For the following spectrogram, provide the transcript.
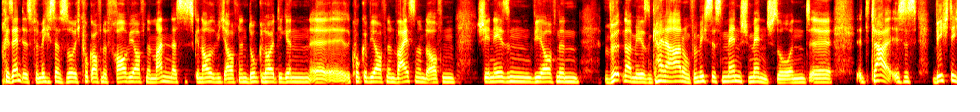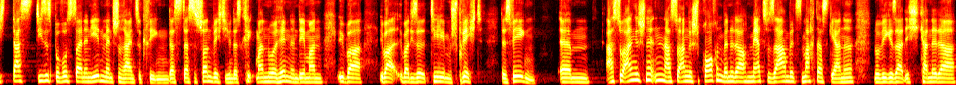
präsent ist. Für mich ist das so, ich gucke auf eine Frau wie auf einen Mann. Das ist genauso wie ich auf einen dunkelhäutigen äh, gucke wie auf einen Weißen und auf einen Chinesen wie auf einen Vietnamesen. Keine Ahnung. Für mich ist es Mensch, Mensch so. Und äh, klar ist es wichtig, dass dieses Bewusstsein in jeden Menschen reinzukriegen. Das, das ist schon wichtig und das kriegt man nur hin, indem man über über über diese Themen spricht. Deswegen ähm, Hast du angeschnitten, hast du angesprochen? Wenn du da noch mehr zu sagen willst, mach das gerne. Nur wie gesagt, ich kann dir da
